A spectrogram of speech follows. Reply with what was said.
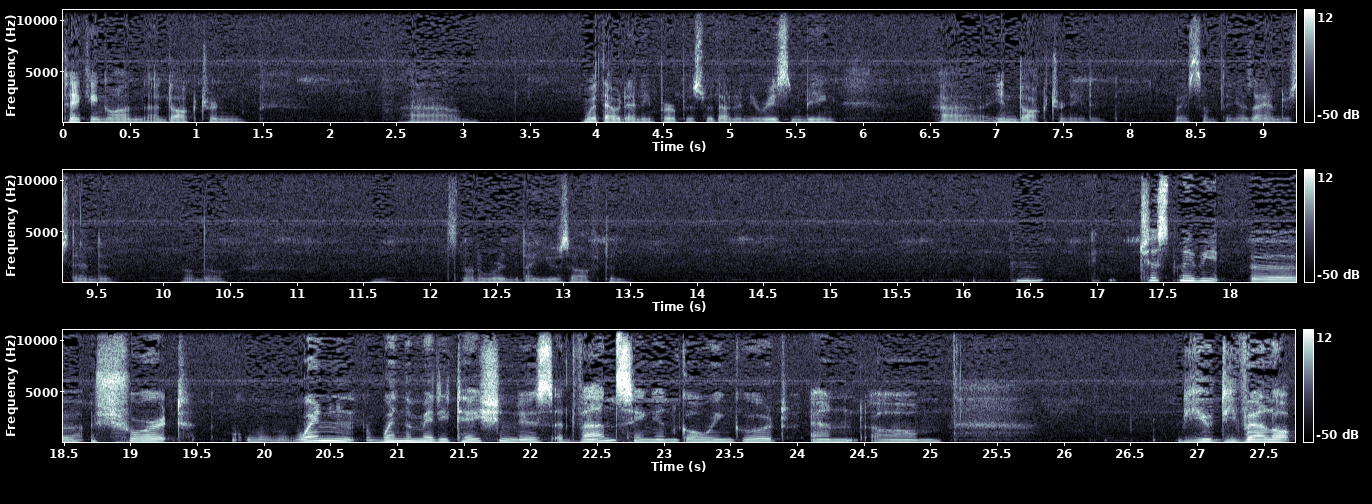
taking on a doctrine um, without any purpose without any reason being uh, indoctrinated by something as I understand it although hmm, it's not a word that I use often. Just maybe uh, a short when when the meditation is advancing and going good and um, you develop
